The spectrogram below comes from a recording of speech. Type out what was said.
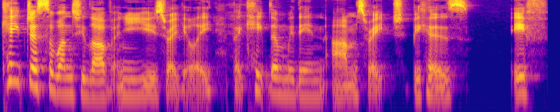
keep just the ones you love and you use regularly, but keep them within arm's reach because if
